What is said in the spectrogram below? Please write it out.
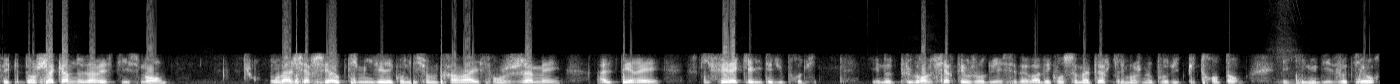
C'est que dans chacun de nos investissements, on va chercher à optimiser les conditions de travail sans jamais altérer ce qui fait la qualité du produit. Et notre plus grande fierté aujourd'hui, c'est d'avoir des consommateurs qui mangent nos produits depuis 30 ans et qui nous disent votre yaourt,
